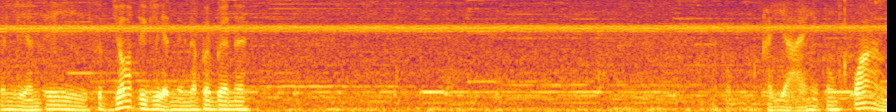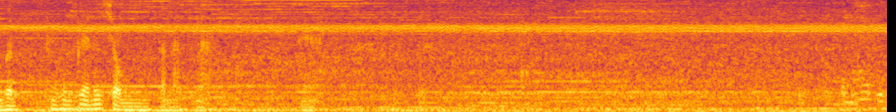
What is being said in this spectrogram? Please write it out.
เป็นเหรียญที่สุดยอดอีกเหรียญหนึ่งนะเพื่อนๆนะผมขยายให้กว้างๆเพื่อนเพื่อนๆได้ชมตนักหนักนะผมให้คุณ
